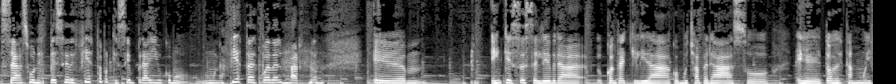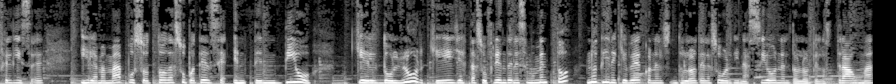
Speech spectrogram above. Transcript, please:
se hace una especie de fiesta porque siempre hay como una fiesta después del parto. Em, en que se celebra con tranquilidad, con mucho abrazo, eh, todos están muy felices y la mamá puso toda su potencia, entendió que el dolor que ella está sufriendo en ese momento no tiene que ver con el dolor de la subordinación, el dolor de los traumas,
